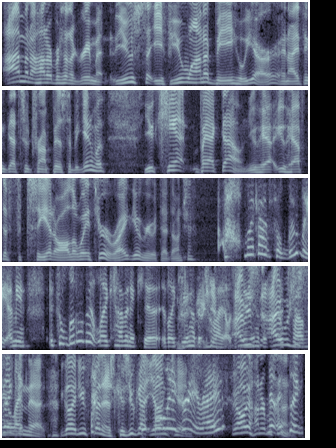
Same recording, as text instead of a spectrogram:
I'm in 100% agreement. You say, if you want to be who you are, and I think that's who Trump is to begin with, you can't back down. You, ha- you have to f- see it all the way through, right? You agree with that, don't you? Oh my God, absolutely. I mean, it's a little bit like having a kid, like you have a child. I was, just, I was just thinking like, that. Go ahead, you finish because you got young totally kids. agree, right? Oh, 100%. No, it's like,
